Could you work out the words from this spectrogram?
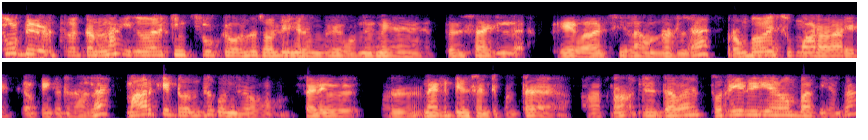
சூட்டு எடுத்துக்கிட்டோம்னா இது வரைக்கும் சூட்டு வந்து சொல்லிக்கிற மாதிரி ஒண்ணுமே பெருசா இல்ல. பெரிய வளர்ச்சி எல்லாம் ஒன்றும் இல்ல. ரொம்பவே சுமாரா தான் இருக்கு அப்படிங்கறதுனால மார்க்கெட் வந்து கொஞ்சம் சரிவு ஒரு நெகட்டிவ் சென்டிமெண்ட்டை பார்க்குறோம் இது தவிர துறை ரீதியாகவும் பாத்தீங்கன்னா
